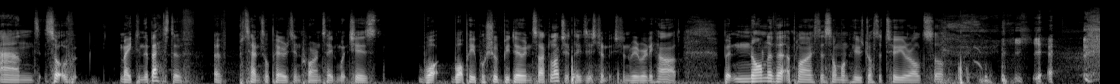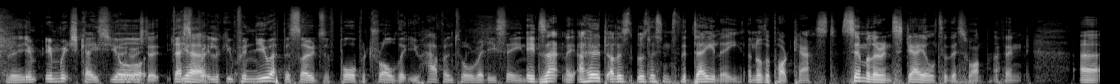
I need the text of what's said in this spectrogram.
and sort of making the best of, of potential periods in quarantine, which is what what people should be doing psychologically. It's going to be really hard, but none of it applies to someone who's got a two-year-old son. yeah. The- In, in which case you're which desperately yeah. looking for new episodes of Paw Patrol that you haven't already seen. Exactly. I heard. I was, was listening to the Daily, another podcast similar in scale to this one, I think. Uh,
